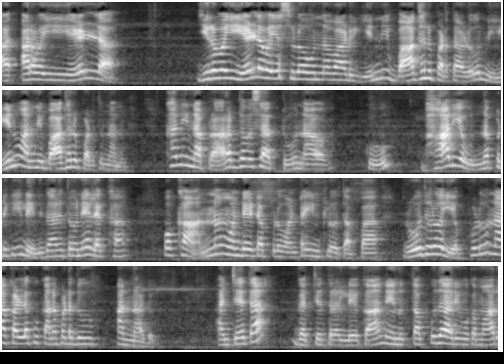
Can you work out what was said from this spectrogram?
అ- అరవై ఏళ్ళ ఇరవై ఏళ్ళ వయస్సులో ఉన్నవాడు ఎన్ని బాధలు పడతాడో నేను అన్ని బాధలు పడుతున్నాను. కానీ నా ప్రారంధవశాత్తు నాకు భార్య ఉన్నప్పటికీ లేని దానితోనే లెక్క. ఒక్క అన్నం వండేటప్పుడు వంట ఇంట్లో తప్ప రోజులో ఎప్పుడూ నా కళ్ళకు కనపడదు అన్నాడు. అంచేత గత్యంతరం లేక నేను తప్పుదారి ఒక మారు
